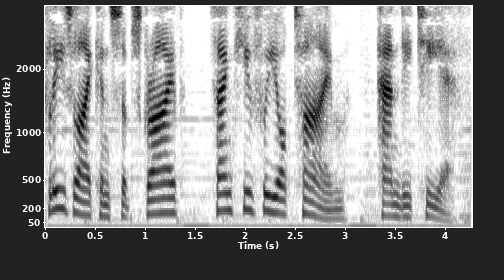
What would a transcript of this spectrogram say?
Please like and subscribe, thank you for your time, Handy TF.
